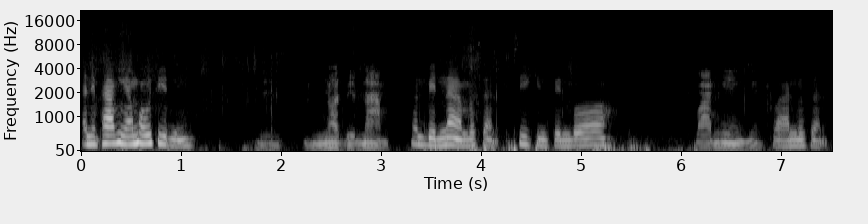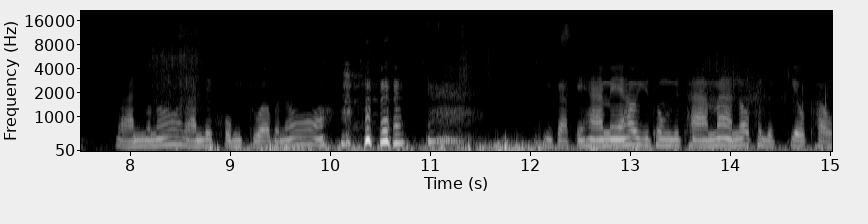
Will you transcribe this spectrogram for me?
อันนี้พักหยังพระอุทิศนี่นี่มันยอดเด่นน้มันเป็นน้ำว่าสันซี่กินเป็นบ่ำหวานก็อย่างนี้หวานว่าสันหวานบ่เนาะหวานเลยขมตัวบ่เนาะ นี่กลับไปหาแม่เฮาอยู่ทงอยู่ทามาเนาะเพิ่นเลยเกี่ยวเขาว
